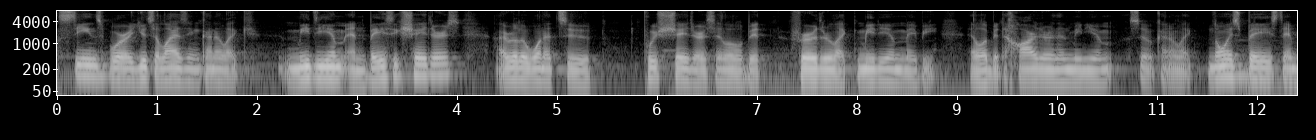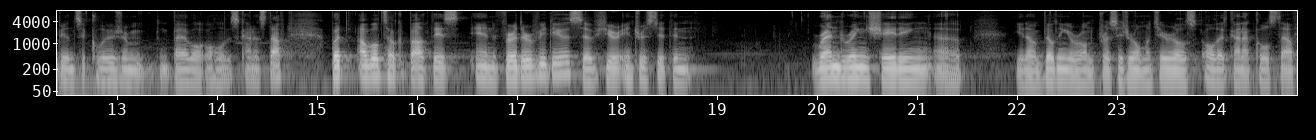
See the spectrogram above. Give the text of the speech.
scenes were utilizing kind of like medium and basic shaders. I really wanted to push shaders a little bit further, like medium, maybe a little bit harder than medium. So kind of like noise-based, ambient occlusion, bevel, all this kind of stuff. But I will talk about this in further videos. So if you're interested in rendering, shading, uh, you know, building your own procedural materials, all that kind of cool stuff,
